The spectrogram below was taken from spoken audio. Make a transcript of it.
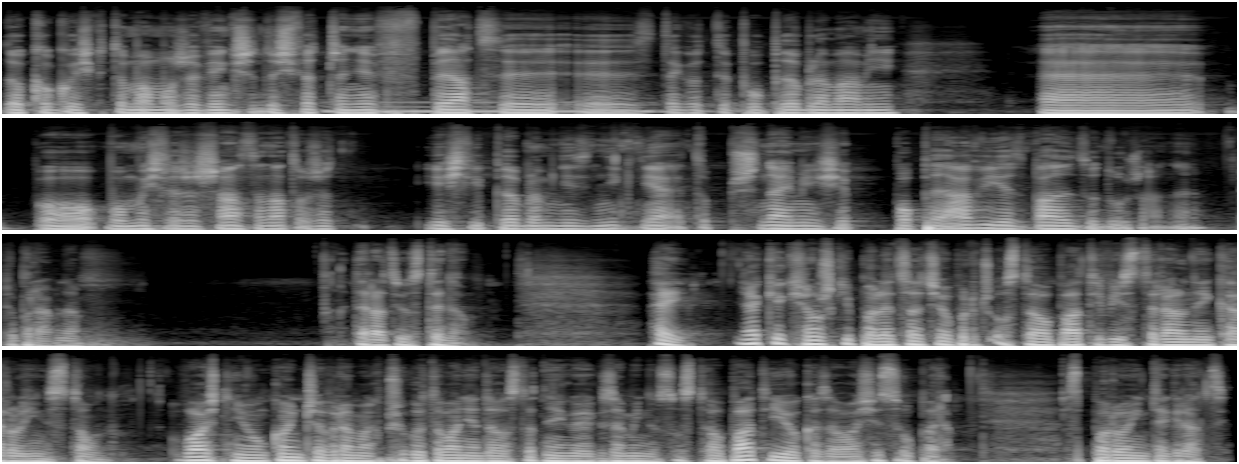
do kogoś, kto ma może większe doświadczenie w pracy y, z tego typu problemami, e, bo, bo myślę, że szansa na to, że jeśli problem nie zniknie, to przynajmniej się poprawi, jest bardzo duża. Nie? To prawda. Teraz Justyna. Hej, jakie książki polecacie oprócz osteopatii wisteralnej Caroline Stone? Właśnie ją kończę w ramach przygotowania do ostatniego egzaminu z osteopatii i okazała się super. Sporo integracji.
